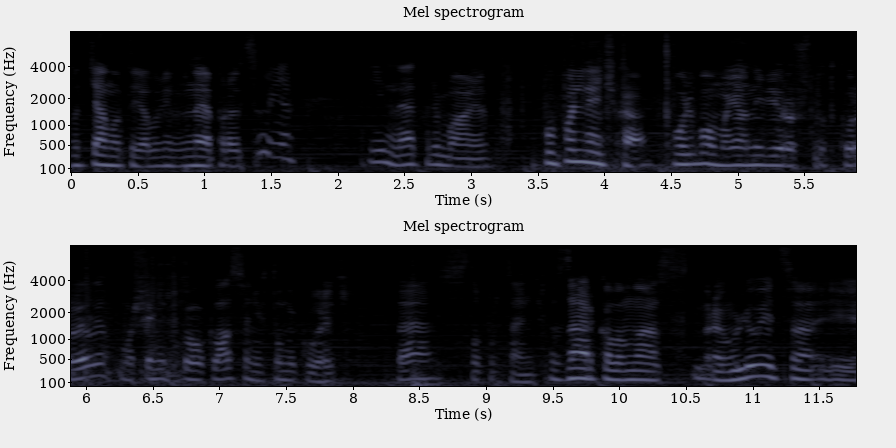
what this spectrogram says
затягнутий, але він не працює і не тримає. Попальничка, по-любому, я не вірю, що тут курили. В машині такого класу ніхто не курить. Це 100%. Зеркало в нас регулюється і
